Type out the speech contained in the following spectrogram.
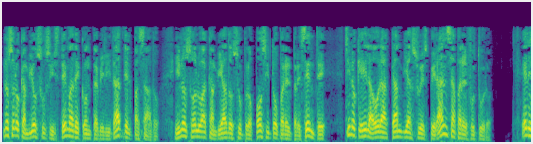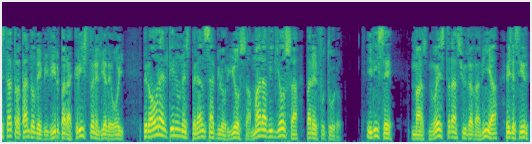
No solo cambió su sistema de contabilidad del pasado, y no solo ha cambiado su propósito para el presente, sino que él ahora cambia su esperanza para el futuro. Él está tratando de vivir para Cristo en el día de hoy, pero ahora él tiene una esperanza gloriosa, maravillosa para el futuro. Y dice, mas nuestra ciudadanía, es decir,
